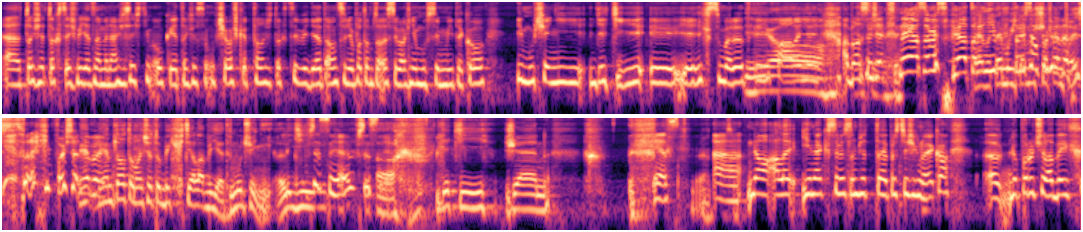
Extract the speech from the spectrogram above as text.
eh, to, že to chceš vidět, znamená, že jsi s tím OK, takže jsem u všeho škrtala, že to chci vidět a on se mě potom to asi vážně musím mít jako i mučení dětí, i jejich smrt, i Jo, pálení. A byla jsem, že jasně, ne, já jsem myslela, to To není, to je můj- to to nejsou není Během, požadavek. během tohoto manšetu bych chtěla vidět mučení lidí, Přesně, přesně. uh, dětí, žen. Yes. A, no, ale jinak si myslím, že to je prostě všechno. Jako, eh, doporučila bych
